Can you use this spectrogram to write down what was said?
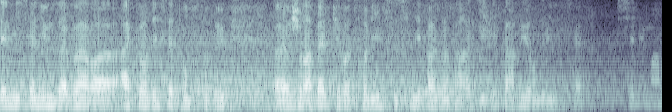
Elmissani, de nous avoir euh, accordé cette entrevue. Euh, je rappelle que votre livre, Ceci n'est pas un paradis, est paru en 2017 chez Mémoire.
